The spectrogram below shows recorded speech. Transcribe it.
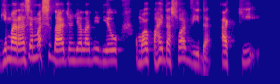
Guimarães é uma cidade onde ela viveu o maior parte da sua vida, aqui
